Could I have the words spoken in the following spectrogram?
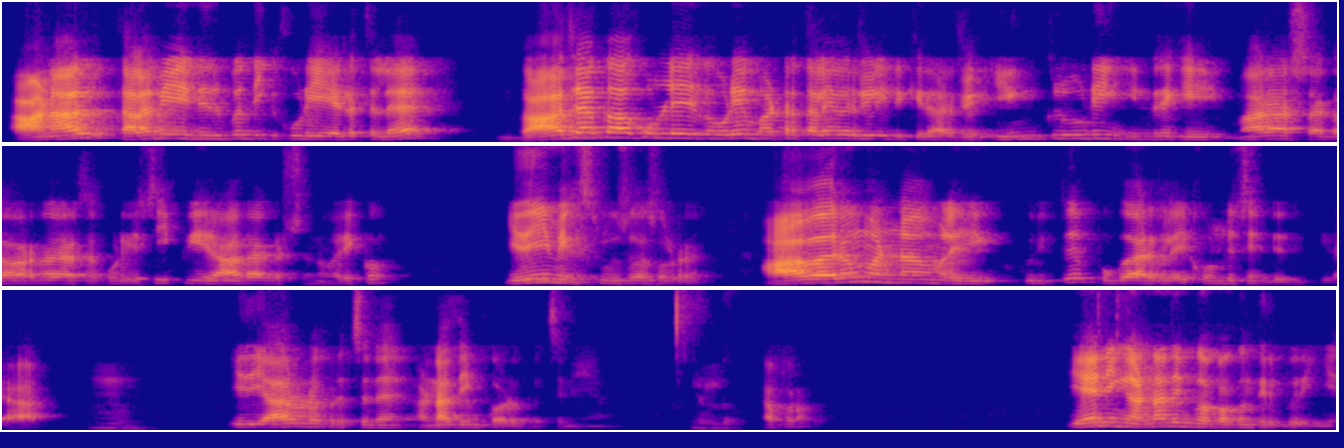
ஆனால் தலைமையை நிர்பந்திக்கக்கூடிய இடத்துல பாஜகவுக்குள்ளே இருக்கக்கூடிய மற்ற தலைவர்கள் இருக்கிறார்கள் இன்க்ளூடிங் இன்றைக்கு மகாராஷ்டிரா கவர்னராக இருக்கக்கூடிய சிபி ராதாகிருஷ்ணன் வரைக்கும். இதையும் எக்ஸ்க்ளூசிவாக சொல்றேன். அவரும் அண்ணாமலை குறித்த புகார்களை கொண்டு சென்றிருக்கிறார். இது யாரோட பிரச்சனை? அதிமுகவோட பிரச்சனையா. அப்புறம்? ஏன் நீங்க அதிமுக பக்கம் திருப்புறீங்க?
